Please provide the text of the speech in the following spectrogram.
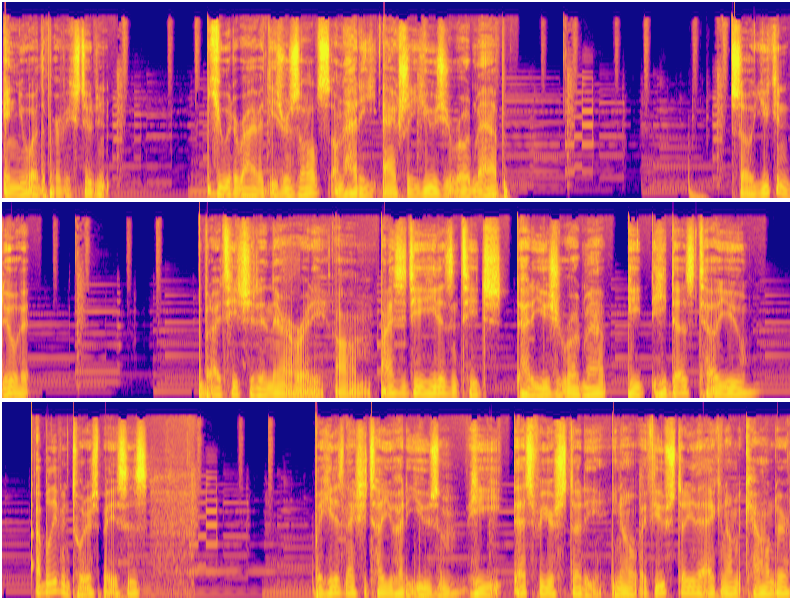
and you are the perfect student, you would arrive at these results on how to actually use your roadmap. So you can do it. But I teach it in there already. Um, ICT, he doesn't teach how to use your roadmap. He he does tell you, I believe in Twitter Spaces, but he doesn't actually tell you how to use them. He that's for your study. You know, if you study the economic calendar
